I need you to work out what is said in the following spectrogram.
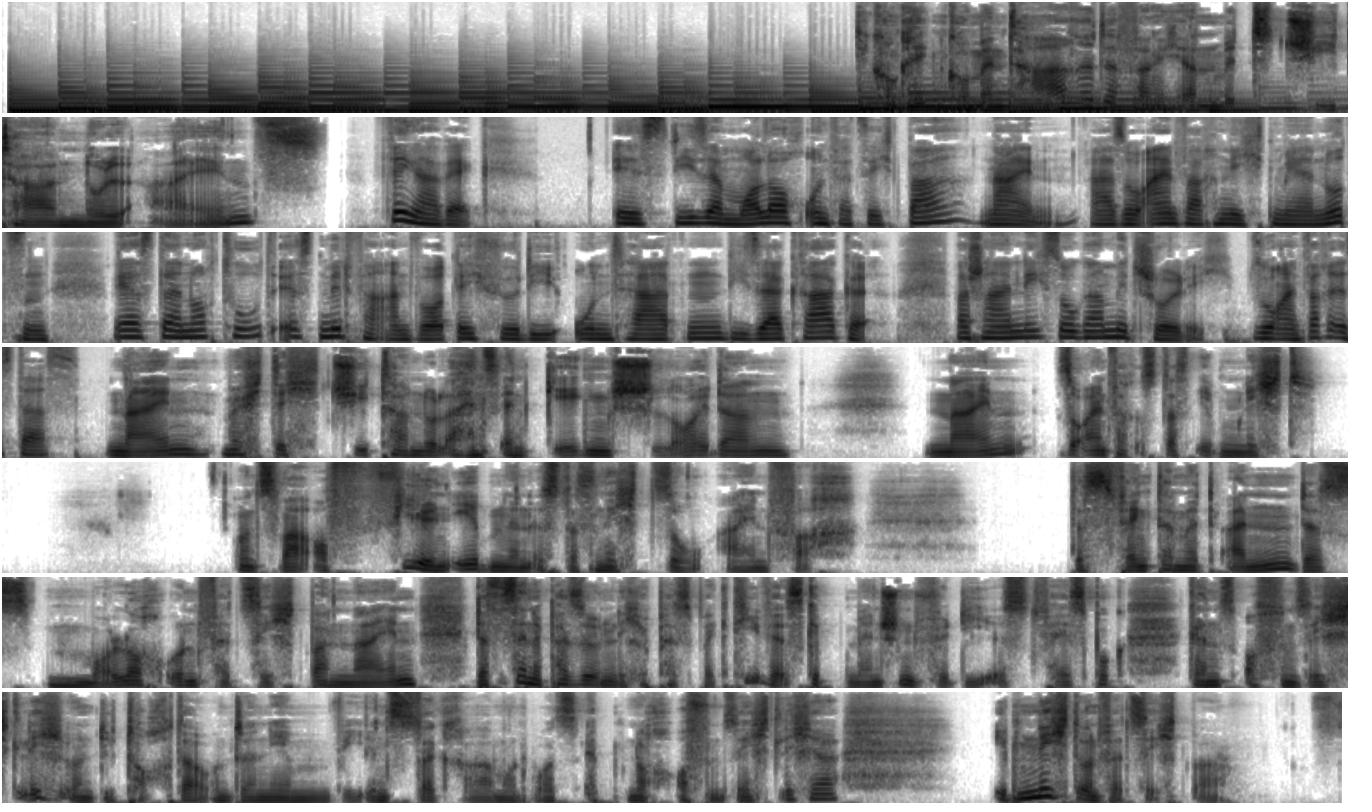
Kommentare, da fange ich an mit Cheetah 01. Finger weg. Ist dieser Moloch unverzichtbar? Nein, also einfach nicht mehr nutzen. Wer es da noch tut, ist mitverantwortlich für die Untaten dieser Krake. Wahrscheinlich sogar mitschuldig. So einfach ist das. Nein, möchte ich Cheetah 01 entgegenschleudern. Nein, so einfach ist das eben nicht. Und zwar auf vielen Ebenen ist das nicht so einfach. Das fängt damit an, dass Moloch unverzichtbar, nein, das ist eine persönliche Perspektive. Es gibt Menschen, für die ist Facebook ganz offensichtlich und die Tochterunternehmen wie Instagram und WhatsApp noch offensichtlicher eben nicht unverzichtbar.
